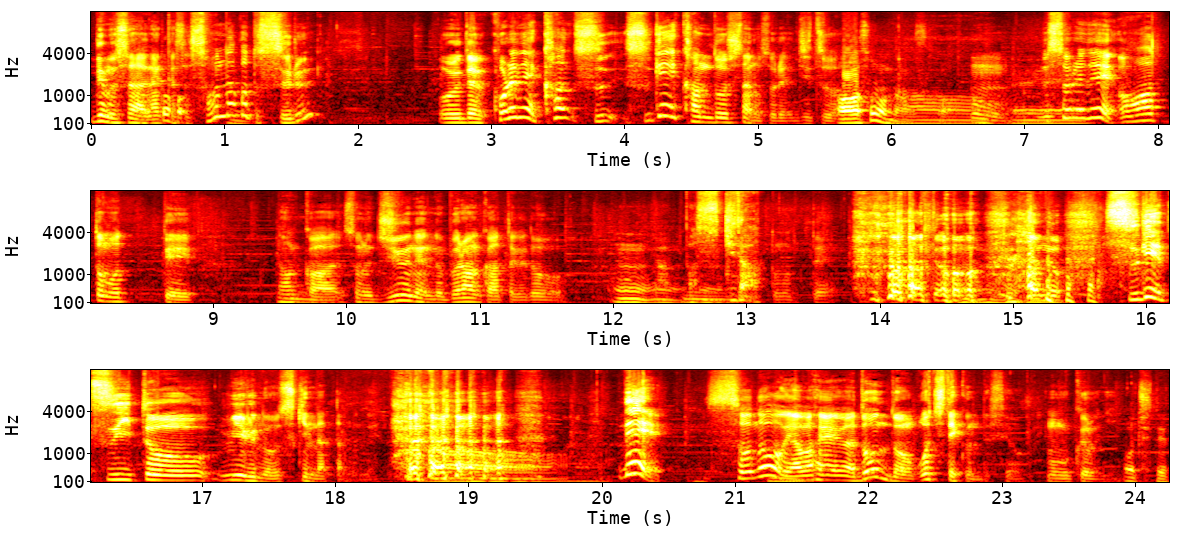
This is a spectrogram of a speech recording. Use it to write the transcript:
でもさなんかさ男そんなことする、俺だからこれねかんすすげえ感動したのそれ実は。ああそうなんですか。うあん、でそれでああっと思ってなんかその10年のブランクあったけど、うんやっぱ好きだと思って、あのすげえツイートを見るのを好きになったもんね。でその山早がどんどん落ちていくんですよももクロに。落ちて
